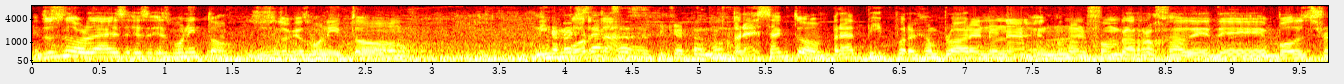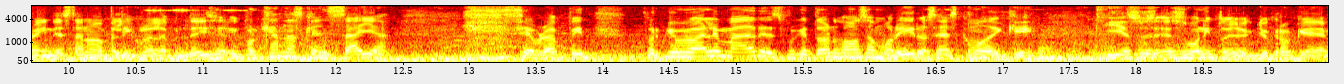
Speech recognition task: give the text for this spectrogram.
entonces la verdad es, es, es bonito, yo siento que es bonito no importa. esas etiquetas, ¿no? Exacto. Brad Pitt, por ejemplo, ahora en una, en una alfombra roja de, de Bullet Train, de esta nueva película, le, dicen, ¿y por qué andas que ensaya? Y dice Brad Pitt, porque me vale madres, porque todos nos vamos a morir. O sea, es como de que. Y eso es, eso es bonito. Yo, yo creo que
